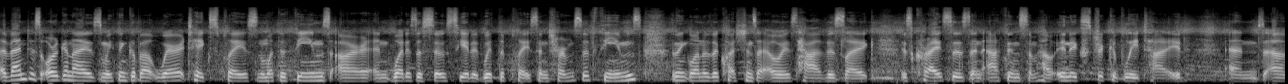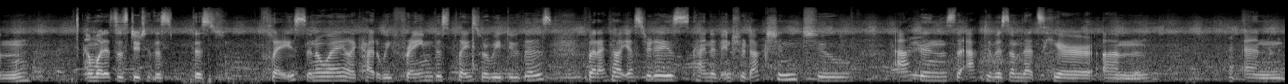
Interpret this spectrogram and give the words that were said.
event is organized and we think about where it takes place and what the themes are and what is associated with the place in terms of themes, I think one of the questions I always have is like, is crisis and Athens somehow inextricably tied? And um, and what does this do to this this place in a way? Like, how do we frame this place where we do this? But I thought yesterday's kind of introduction to Athens, the activism that's here, um, and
